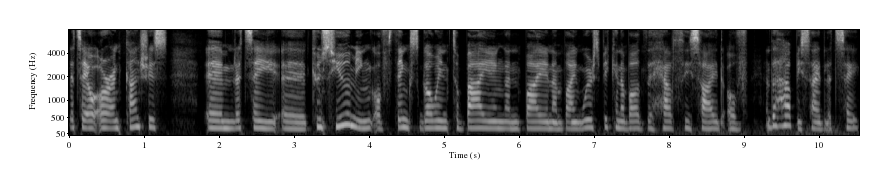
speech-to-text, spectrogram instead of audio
let's say, or, or unconscious, um, let's say, uh, consuming of things, going to buying and buying and buying. We're speaking about the healthy side of, and the happy side, let's say,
